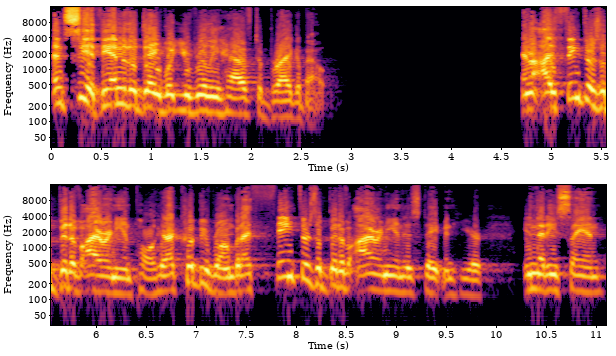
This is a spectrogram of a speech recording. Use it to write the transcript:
and see at the end of the day what you really have to brag about. And I think there's a bit of irony in Paul here. I could be wrong, but I think there's a bit of irony in his statement here in that he's saying,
